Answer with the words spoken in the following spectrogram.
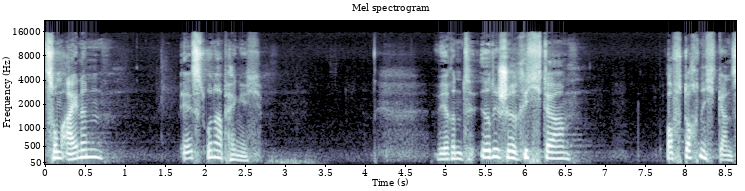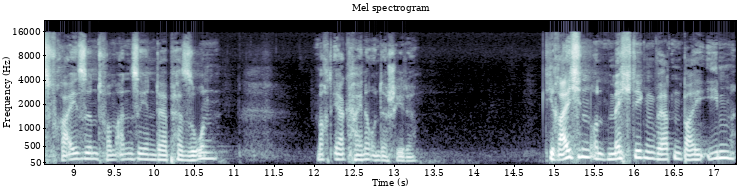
Zum einen, er ist unabhängig. Während irdische Richter oft doch nicht ganz frei sind vom Ansehen der Person, macht er keine Unterschiede. Die Reichen und Mächtigen werden bei ihm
